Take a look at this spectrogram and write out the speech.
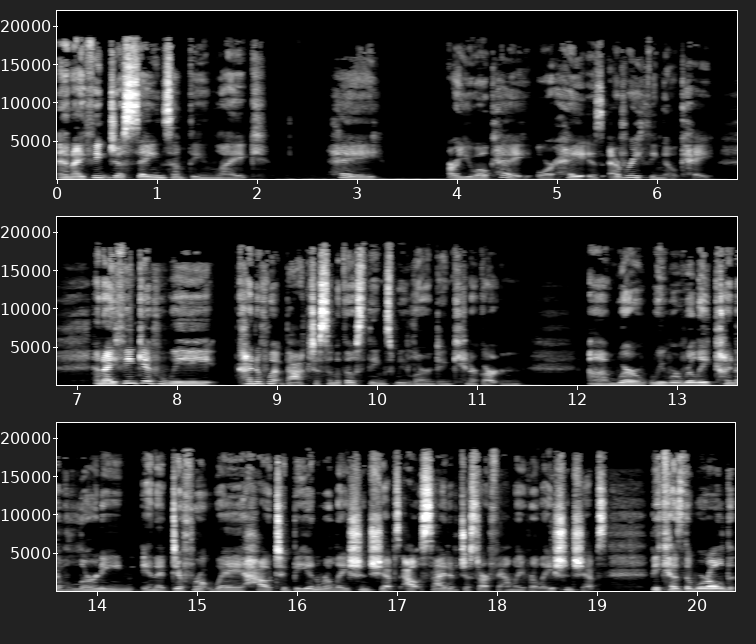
And I think just saying something like, Hey, are you okay? Or Hey, is everything okay? And I think if we kind of went back to some of those things we learned in kindergarten um, where we were really kind of learning in a different way how to be in relationships outside of just our family relationships. Because the world,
